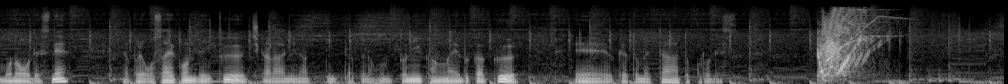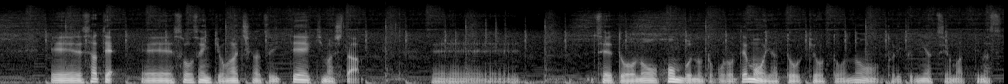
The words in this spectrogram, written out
ものをですねやっぱり抑え込んでいく力になっていったというのは本当に感慨深く、え受け止めたところです。えさて、え総選挙が近づいてきました。えー、政党の本部のところでも野党共闘の取り組みが強まっています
